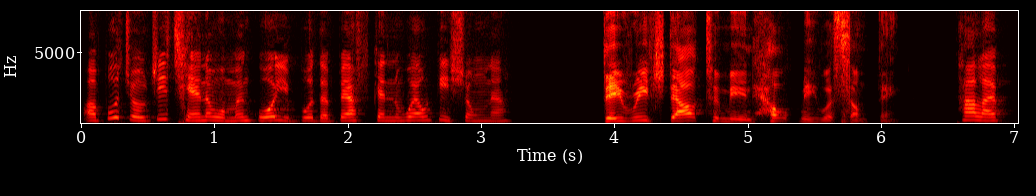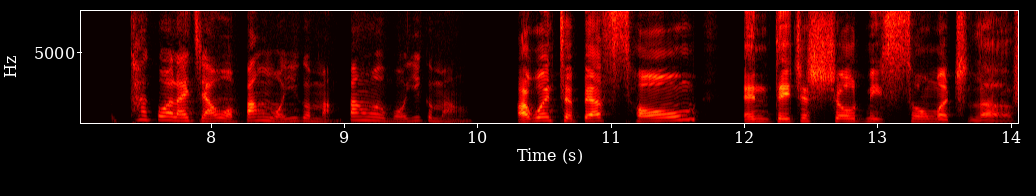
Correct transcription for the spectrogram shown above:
啊、不久之前呢，我们国语部的 Beth 跟 Well 弟兄呢， they reached out to me and helped me with something. 他来他过来找我，帮我一个忙，帮了我一个忙。 I went to Beth's home and they just showed me so much love.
